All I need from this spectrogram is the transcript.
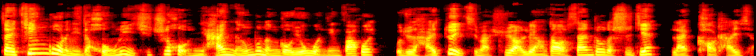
在经过了你的红利期之后，你还能不能够有稳定发挥？我觉得还最起码需要两到三周的时间来考察一下。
